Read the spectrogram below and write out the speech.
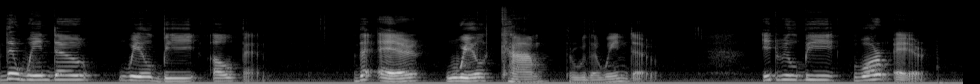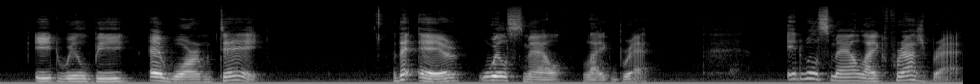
The window will be open. The air will come through the window. It will be warm air. It will be a warm day. The air will smell like bread. It will smell like fresh bread.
